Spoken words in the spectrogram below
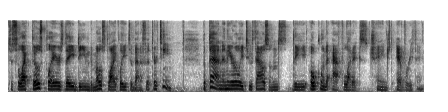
to select those players they deemed most likely to benefit their team. But then, in the early 2000s, the Oakland Athletics changed everything.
